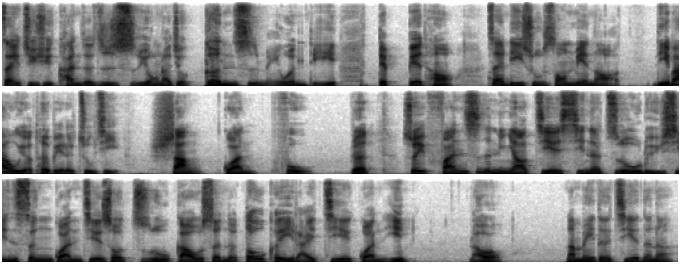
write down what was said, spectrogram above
在继续看着日食用，那就更是没问题。特别哈，在历书上面哦，礼拜五有特别的注记，上官赴任。所以凡是你要接新的职务、履新升官、接受职务高升的，都可以来接官印。哦，那没得接的呢？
